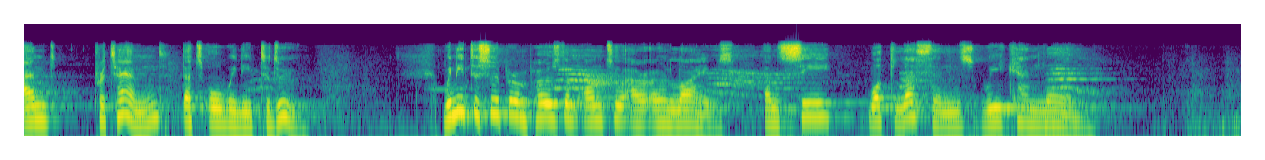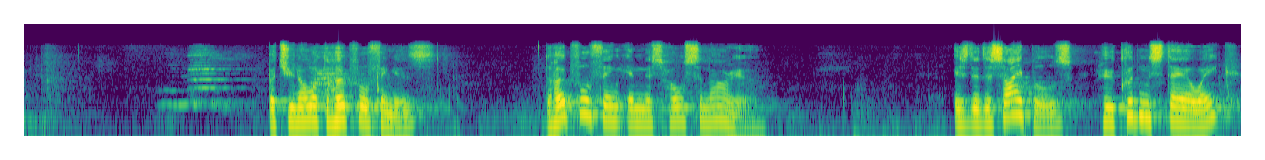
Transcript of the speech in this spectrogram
and pretend that's all we need to do. We need to superimpose them onto our own lives and see what lessons we can learn. But you know what the hopeful thing is? The hopeful thing in this whole scenario is the disciples who couldn't stay awake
